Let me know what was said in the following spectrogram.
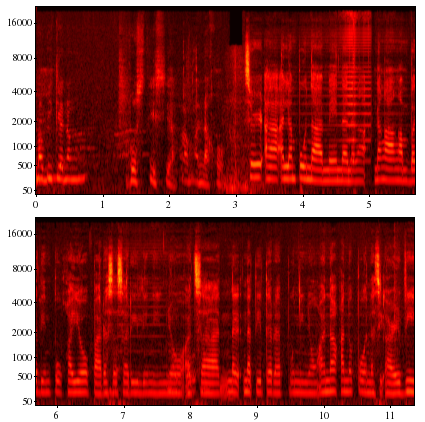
mabigyan ng hustisya ang anak ko. Sir, ah, alam po namin na nang- nangangamba din po kayo para sa sarili ninyo at sa na- natitira po ninyong anak, ano po na si RV.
